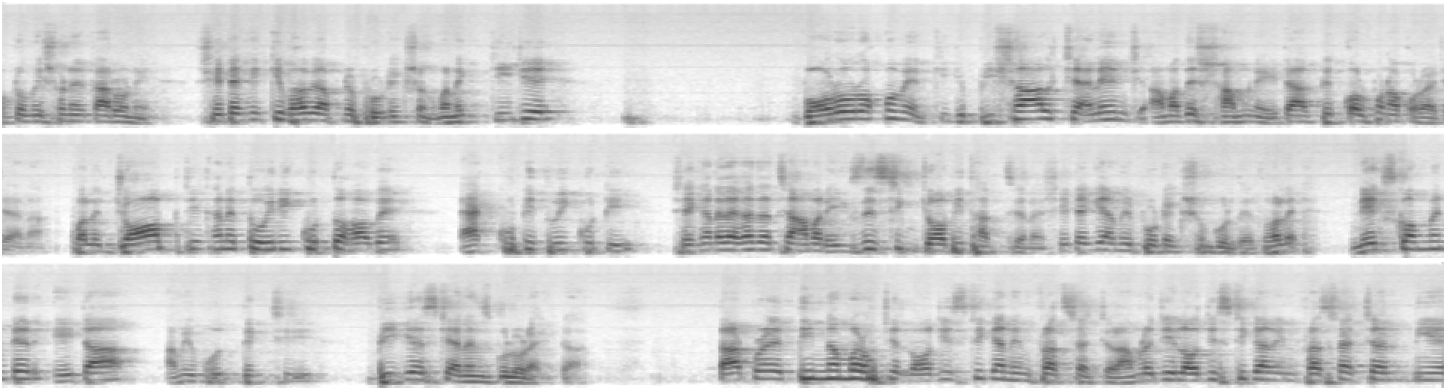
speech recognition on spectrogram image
অটোমেশনের কারণে, সেটাকে কীভাবে আপনার প্রোটেকশন মানে কি যে বড় রকমের, কি যে বিশাল চ্যালেঞ্জ আমাদের সামনে, এটা একটা কল্পনা করা যায় না। ফলে জব যেখানে তৈরি করতে হবে, এক কোটি, দুই কোটি, সেখানে দেখা যাচ্ছে আমার এক্সিস্টিং জবই থাকছে না, সেটাকে আমি প্রোটেকশন করতে। ফলে নেক্সট গভর্নমেন্টের এইটা আমি দেখছি বিগেস্ট চ্যালেঞ্জগুলোর একটা। তারপরে তিন নম্বর হচ্ছে লজিস্টিক অ্যান্ড ইনফ্রাস্ট্রাকচার আমরা যে লজিস্টিক অ্যান্ড ইনফ্রাস্ট্রাকচার নিয়ে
